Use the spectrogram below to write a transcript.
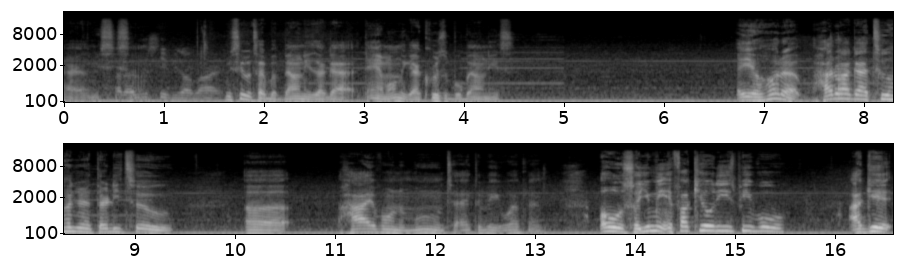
All right, let me see Hold some. let me see if he's online. Let me see what type of bounties I got. Damn, I only got Crucible bounties. Hey, yo, hold up. How do I got 232 uh, Hive on the moon to activate weapon? Oh, so you mean if I kill these people, I get.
